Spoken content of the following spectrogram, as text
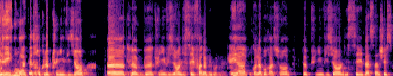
اللي هما quatre clubs Tunivisions club Tunivisions lycée فارابي بوناغيا collaboration club Tunivisions lycée La Sagesse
